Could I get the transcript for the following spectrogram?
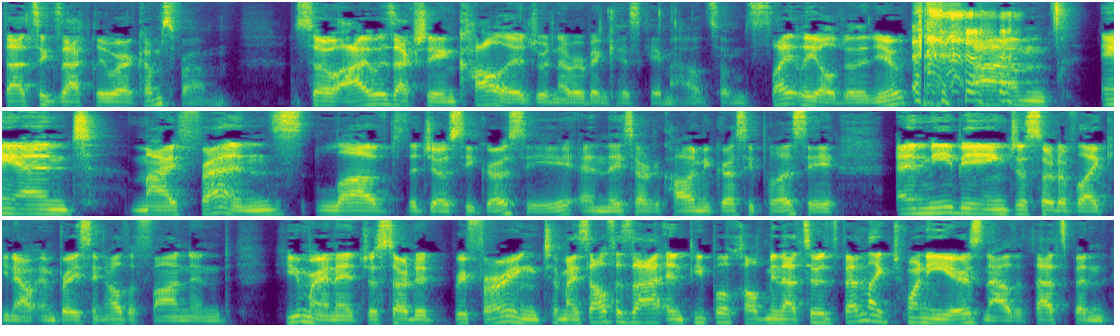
That's exactly where it comes from. So I was actually in college when Never Been Kissed came out. So I'm slightly older than you. um, and my friends loved the Josie Grossie and they started calling me Grossy Pelosi. And me being just sort of like, you know, embracing all the fun and humor in it, just started referring to myself as that. And people called me that. So it's been like 20 years now that that's been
